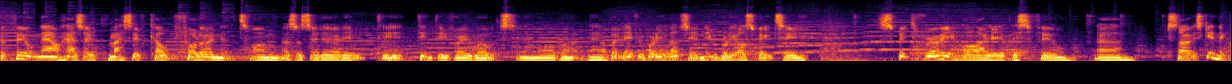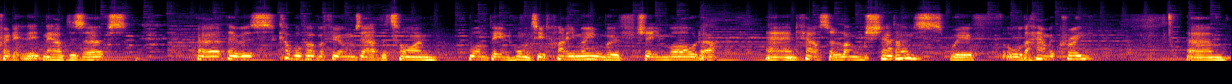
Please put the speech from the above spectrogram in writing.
The film now has a massive cult following. At the time, as I said earlier, it didn't do very well at the cinema but now, but everybody loves it, and everybody I speak to speaks very highly of this film. Um, so it's getting the credit it now deserves. Uh, there was a couple of other films out at the time, one being Haunted Honeymoon with Gene Wilder and House of Long Shadows with all the Hammer crew. Um,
